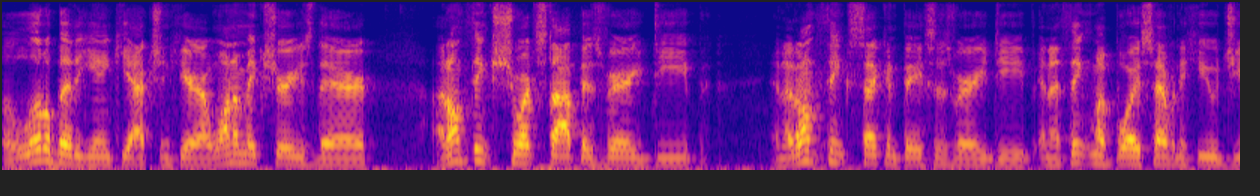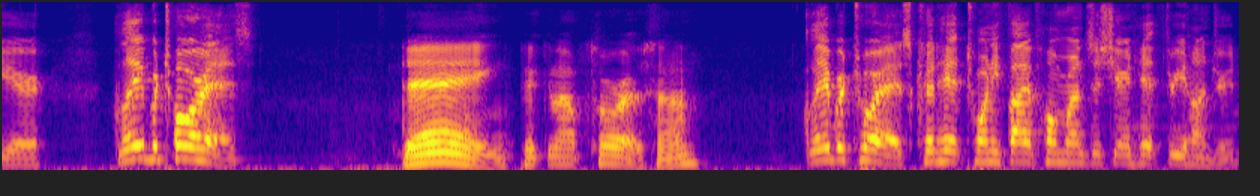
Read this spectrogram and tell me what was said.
a little bit of Yankee action here. I want to make sure he's there. I don't think shortstop is very deep, and I don't think second base is very deep, and I think my boy's having a huge year. Gleyber Torres. Dang, picking up Torres, huh? Gleyber Torres could hit 25 home runs this year and hit 300.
